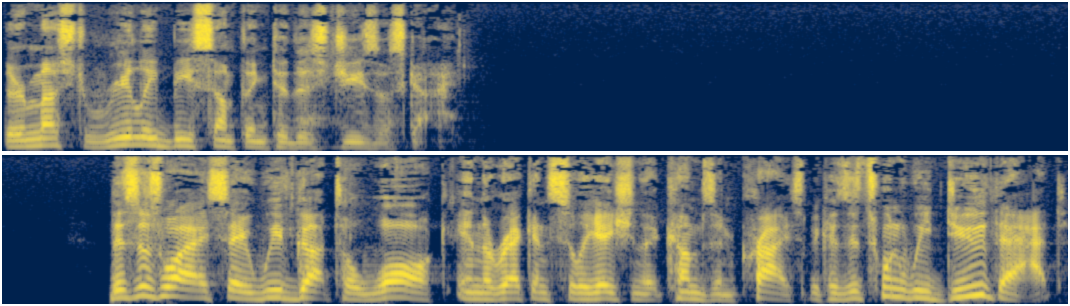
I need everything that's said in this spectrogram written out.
there must really be something to this Jesus guy. This is why I say we've got to walk in the reconciliation that comes in Christ, because it's when we do that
